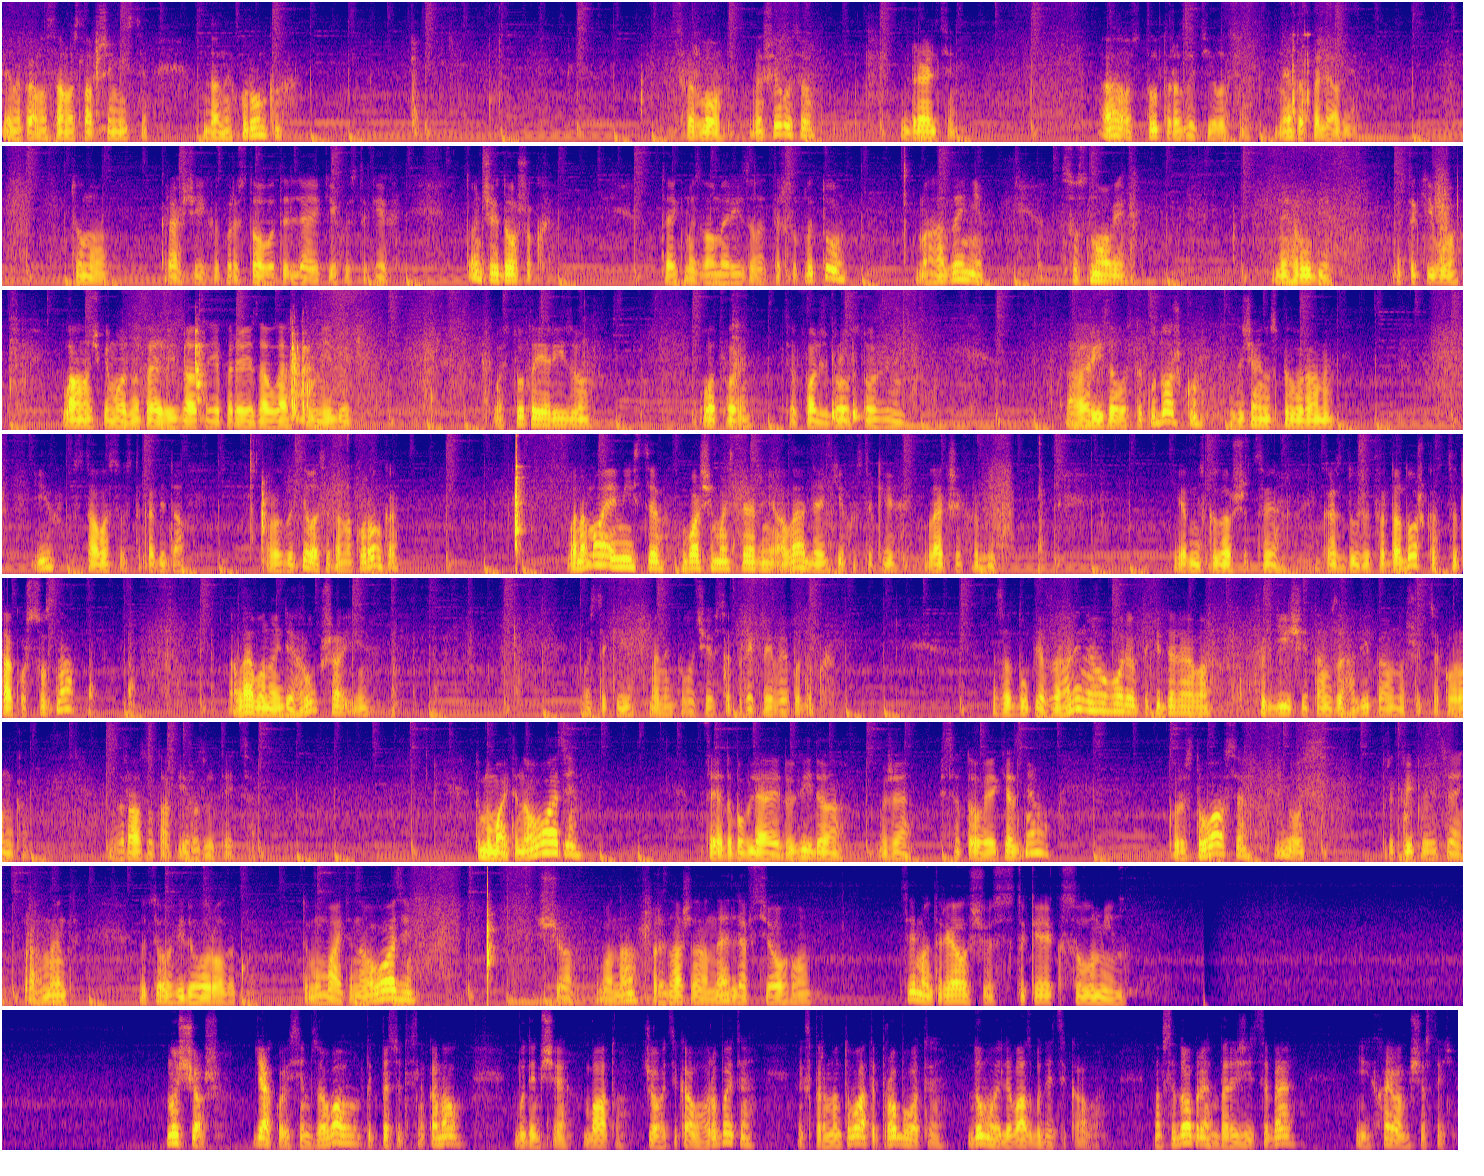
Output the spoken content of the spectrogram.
Це, напевно, саме слабше місце в даних коронках. сверло лишилося в дрельці, а ось тут розлетілося, не допиляв я. Тому краще їх використовувати для якихось таких тончих дошок, так як ми з вами різали терсоплиту в магазині, соснові, не грубі. Ось такі о, планочки можна перерізати, я перерізав легко, вони йдуть. Ось тут я різав отвори. Це фальшброс теж він. Різав ось таку дошку, звичайно, з пилорами. І сталася ось така біда. Розлетілася дана коронка. Вона має місце в вашій майстерні, але для якихось таких легших робіт. Я б не сказав, що це якась дуже тверда дошка, це також сосна, але вона йде грубша і Ось такий в мене вийшов прикрий випадок. За дуб я взагалі не говорив, такі дерева твердіші, там взагалі певно, що ця коронка зразу так і розлетиться. Тому майте на увазі. Це я додаю до відео вже після того, як я зняв, користувався і ось прикріплюю цей фрагмент до цього відеоролику. Тому майте на увазі, що вона призначена не для всього. Цей матеріал щось таке, як соломін. Ну що ж, дякую всім за увагу. Підписуйтесь на канал. Будемо ще багато чого цікавого робити, експериментувати, пробувати. Думаю, для вас буде цікаво. На все добре, бережіть себе і хай вам щастить.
